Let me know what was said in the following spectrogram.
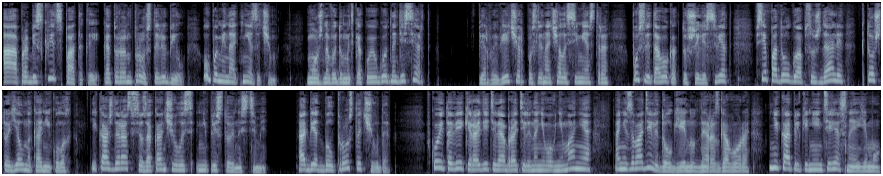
А про бисквит с патокой, который он просто любил, упоминать незачем. Можно выдумать какой угодно десерт – первый вечер после начала семестра, после того, как тушили свет, все подолгу обсуждали, кто что ел на каникулах, и каждый раз все заканчивалось непристойностями. Обед был просто чудо. В кои-то веки родители обратили на него внимание, они заводили долгие и нудные разговоры, ни капельки не интересные ему,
